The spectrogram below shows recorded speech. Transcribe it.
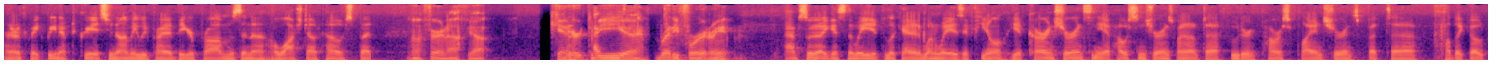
an earthquake big enough to create a tsunami, we'd probably have bigger problems than a, a washed out house. But oh, fair enough. Yeah, can't hurt to be uh, ready for it, right? Absolutely. I guess the way you look at it one way is if you know you have car insurance and you have house insurance, why not uh, food or power supply insurance? But uh, public out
